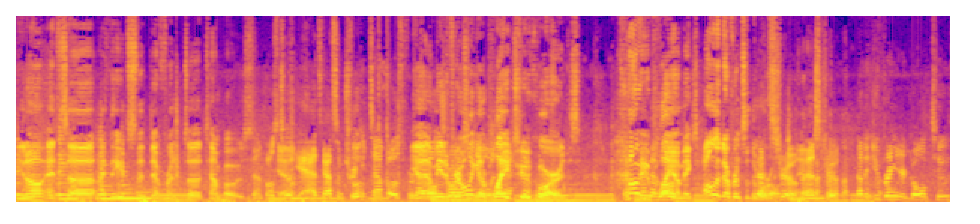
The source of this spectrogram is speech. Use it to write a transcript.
You know, it's. Uh, I think it's the different uh, tempos. Tempos yeah. too. Yeah, it's got some tricky tempos for. Yeah, I mean, if George you're only going to play two chords, how you play them makes all the difference in the That's world. That's true. Yeah. That's true. Now, did you bring your gold tooth?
